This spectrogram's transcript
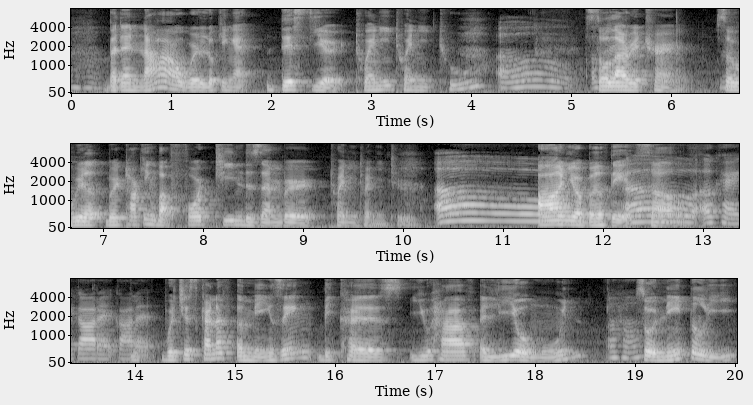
Uh-huh. But then now we're looking at this year, twenty twenty two. oh, solar return. So Mm. we're we're talking about 14 December 2022 Oh. on your birthday itself, Oh, okay, got it, got it. which is kind of amazing because you have a Leo moon. Uh-huh. So natally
